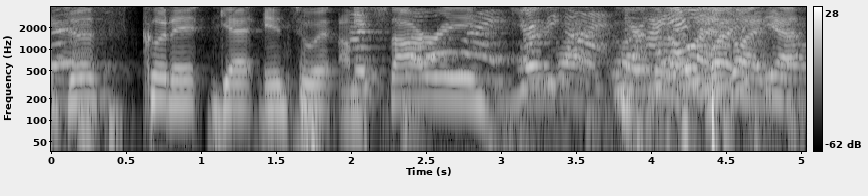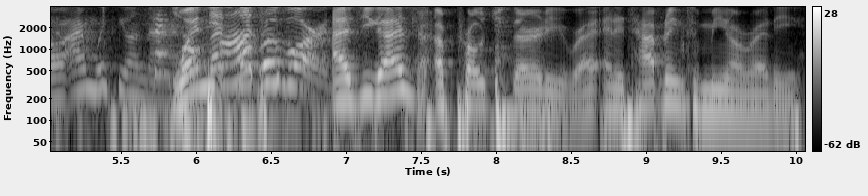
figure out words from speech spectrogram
I just couldn't get into it. I'm It's sorry. So, You're the- what? you're the- I Go am ahead, with go you, ahead, yeah. I'm with you on that. Sexual When- let's, let's move forward. As you guys approach 30, right, and it's happening to me already.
